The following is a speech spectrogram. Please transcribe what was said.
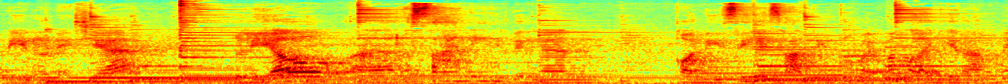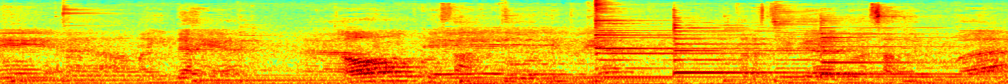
di Indonesia. Beliau eh, resah nih dengan kondisi saat itu memang lagi rame eh, Al-Maidah ya. Eh, Oh, oke. 21 gitu ya. Terus juga 212.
